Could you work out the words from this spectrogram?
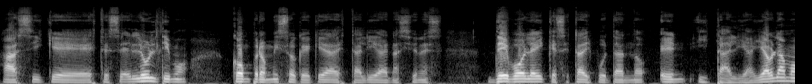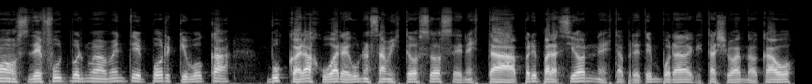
Así que este es el último compromiso que queda de esta Liga de Naciones de volei que se está disputando en Italia. Y hablamos de fútbol nuevamente porque Boca buscará jugar algunos amistosos en esta preparación, esta pretemporada que está llevando a cabo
